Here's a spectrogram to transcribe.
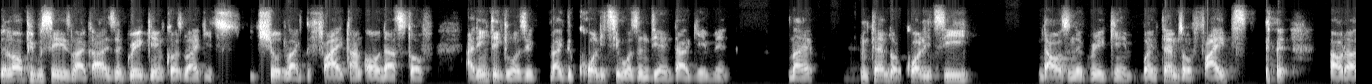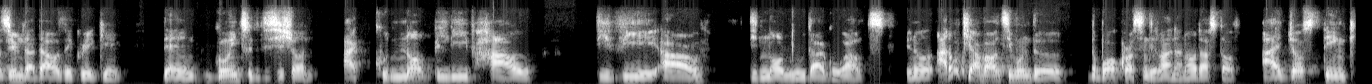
a lot of people say it's like, ah, it's a great game because like it's it showed like the fight and all that stuff. I didn't think it was a like the quality wasn't there in that game, man. Like in terms of quality, that wasn't a great game. But in terms of fights, I would assume that that was a great game. Then going to the decision, I could not believe how the VAR did not rule that go out. You know, I don't care about even the the ball crossing the line and all that stuff. I just think,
